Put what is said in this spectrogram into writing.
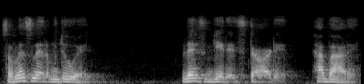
So let's let Him do it. Let's get it started. How about it?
